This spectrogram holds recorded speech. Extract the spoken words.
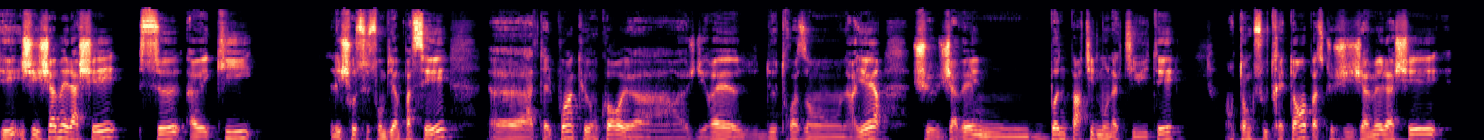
Et j'ai jamais lâché ceux avec qui les choses se sont bien passées, euh, à tel point que encore, euh, je dirais, deux trois ans en arrière, j'avais une bonne partie de mon activité en tant que sous-traitant parce que j'ai jamais lâché,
